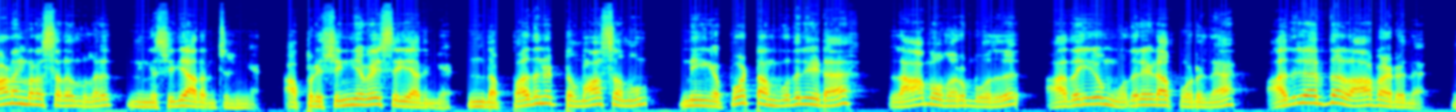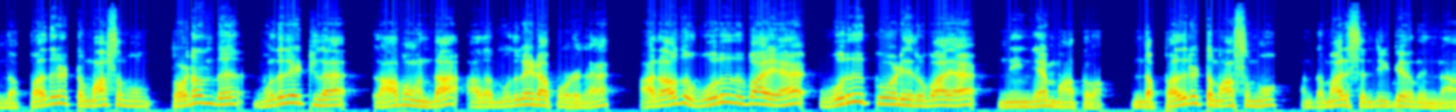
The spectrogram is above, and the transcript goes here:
ஆடம்பர செலவுகள் நீங்கள் செய்ய ஆரம்பிச்சிருங்க அப்படி செய்யவே செய்யாதீங்க. இந்த பதினெட்டு மாதமும் நீங்கள் போட்ட முதலீட லாபம் வரும்போது அதையும் முதலீடாக போடுங்க. அதுலேருந்து லாபம் எடுங்க. இந்த பதினெட்டு மாதமும் தொடர்ந்து முதலீட்டில் லாபம் வந்தால் அதை முதலீடாக போடுங்க. அதாவது ஒரு ரூபாயை ஒரு கோடி ரூபாயை நீங்கள் மாற்றலாம் இந்த பதினெட்டு மாதமும் அந்த மாதிரி செஞ்சுக்கிட்டே இருந்தீங்கன்னா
